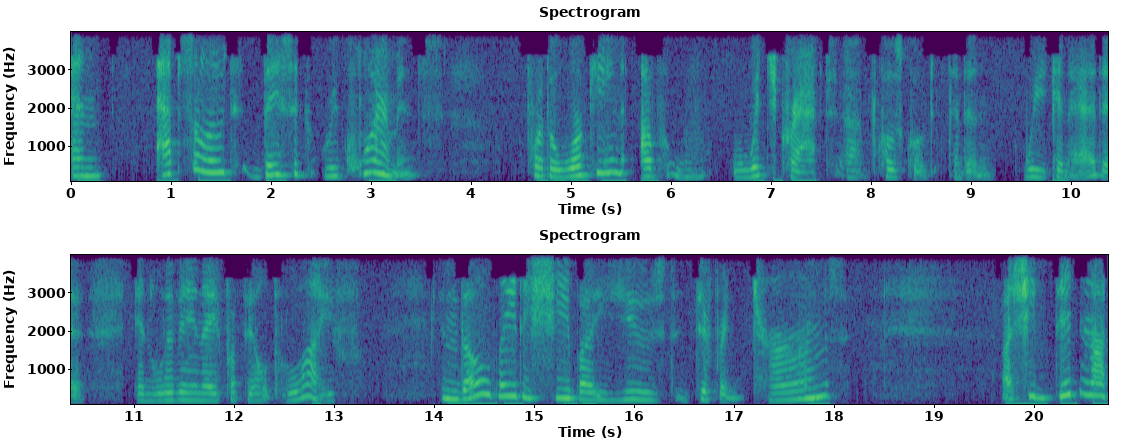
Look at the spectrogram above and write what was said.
and absolute basic requirements for the working of witchcraft, uh, close quote, and then we can add it, in living a fulfilled life. And though Lady Sheba used different terms, uh, she did not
